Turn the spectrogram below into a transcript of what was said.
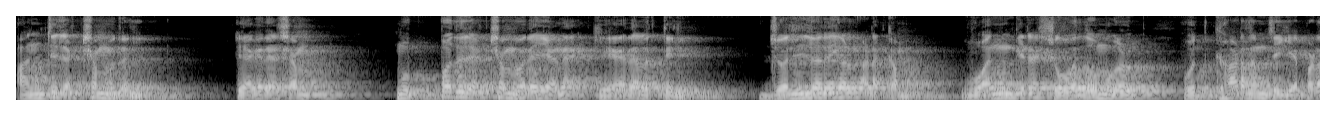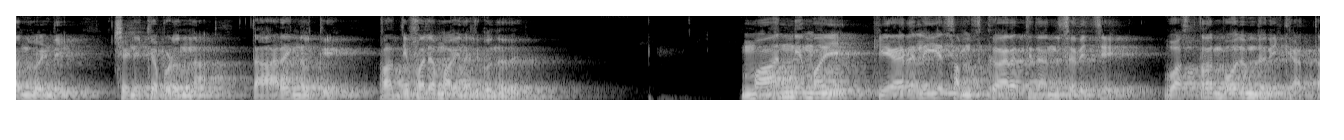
അഞ്ച് ലക്ഷം മുതൽ ഏകദേശം മുപ്പത് ലക്ഷം വരെയാണ് കേരളത്തിൽ ജ്വല്ലറികൾ അടക്കം വൻകിട ഷോറൂമുകൾ ഉദ്ഘാടനം ചെയ്യപ്പെടാൻ വേണ്ടി ക്ഷണിക്കപ്പെടുന്ന താരങ്ങൾക്ക് പ്രതിഫലമായി നൽകുന്നത്. മാന്യമായി കേരളീയ സംസ്കാരത്തിനനുസരിച്ച് വസ്ത്രം പോലും ധരിക്കാത്ത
